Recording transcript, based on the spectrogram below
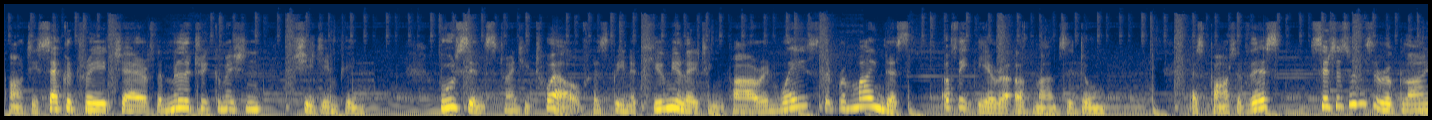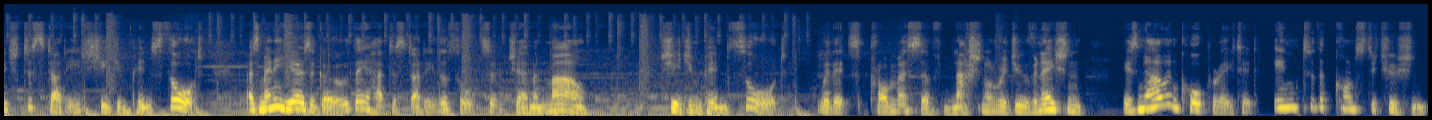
Party Secretary, Chair of the Military Commission, Xi Jinping, who since 2012 has been accumulating power in ways that remind us of the era of Mao Zedong. As part of this, citizens are obliged to study Xi Jinping's thought, as many years ago they had to study the thoughts of Chairman Mao. Xi Jinping's thought, with its promise of national rejuvenation, is now incorporated into the constitution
